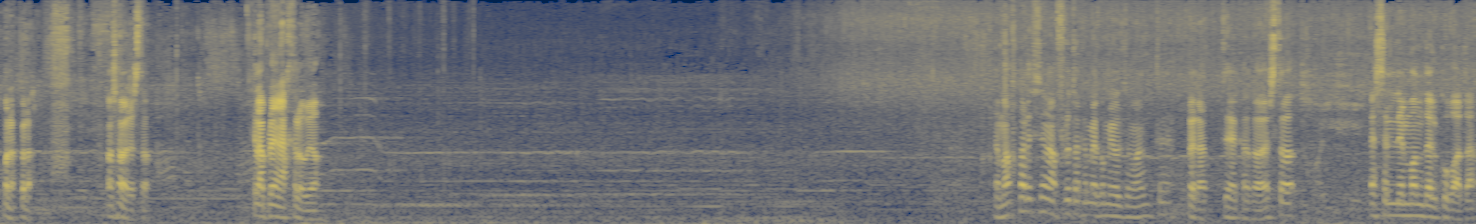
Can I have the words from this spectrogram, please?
Bueno, espera. Vamos a ver esto. Que la primera vez que lo veo. Más parecido a una fruta que me he comido últimamente... Espérate, he cagado. Esto es el limón del cubata.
